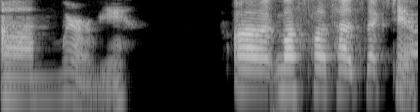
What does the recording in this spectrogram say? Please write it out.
Um, where are we? Uh, Moss Mosspaw pads next to you. Yeah.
